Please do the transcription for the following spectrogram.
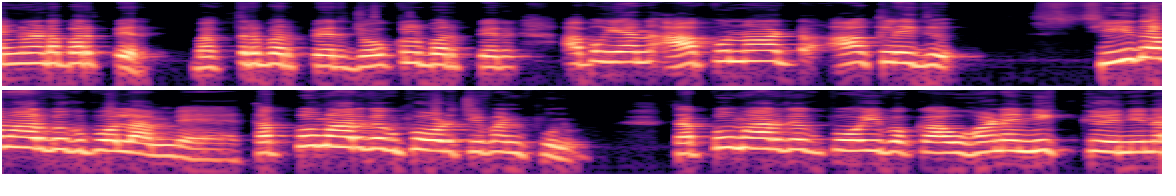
ಎಂಗನಡ ಬರ್ಪೇರ್, ಭಕ್ತರು ಬರ್ಪೇರ್, ಜೋಕುಲು ಬರ್ಪೇರ್ ಅಪ್ಪ ಏನ್ ಆಪುನಾಟ್ ಆಕ್ಲೆಗ್ ಸೀದಾ ಪೋಲ ಅಂಬೆ. ತಪ್ಪು ಮಾರ್ಗಕ್ಕೆ ಪೋಡ್ಚಿ ಪಂಡ್ಪುನು ತಪ್ಪು ಮಾರ್ಗಕ್ಕೆ ಪೋಯಿ ಬೊಕ್ಕ ಅವು ಹೊಣೆ ನಿಕ್, ನಿನ್ನ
